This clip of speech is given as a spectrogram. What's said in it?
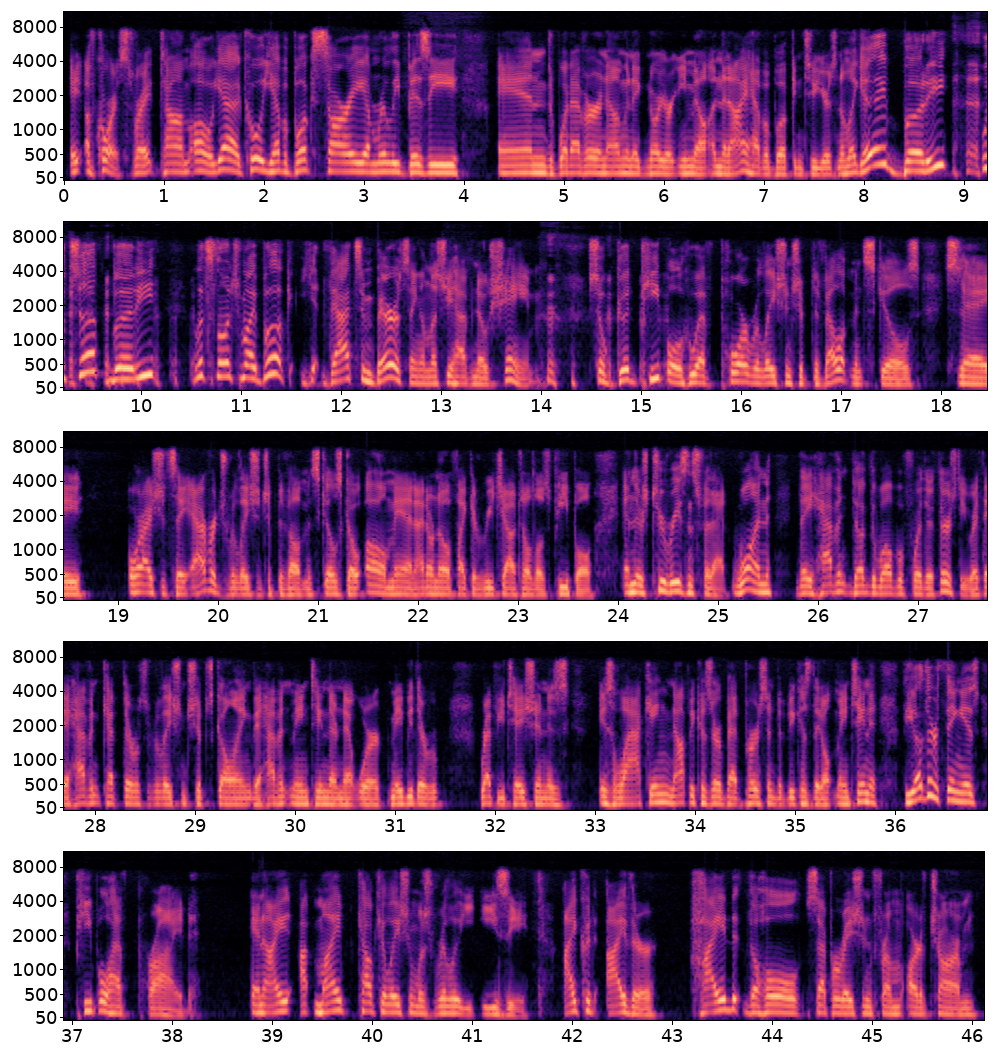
It, of course, right, Tom? Oh, yeah, cool. You have a book. Sorry, I'm really busy and whatever. Now I'm going to ignore your email. And then I have a book in two years. And I'm like, hey, buddy, what's up, buddy? Let's launch my book. Yeah, that's embarrassing unless you have no shame. so good people who have poor relationship development skills say, or I should say, average relationship development skills go, oh man, I don't know if I could reach out to all those people. And there's two reasons for that. One, they haven't dug the well before they're thirsty, right? They haven't kept their relationships going. They haven't maintained their network. Maybe their reputation is is lacking, not because they're a bad person, but because they don't maintain it. The other thing is people have pride. And I, uh, my calculation was really easy. I could either hide the whole separation from Art of Charm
